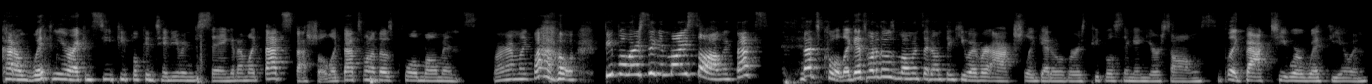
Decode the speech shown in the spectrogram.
kind of with me, or I can see people continuing to sing. And I'm like, that's special. Like, that's one of those cool moments where I'm like, wow, people are singing my song. Like, that's that's cool. Like it's one of those moments I don't think you ever actually get over is people singing your songs like back to you or with you. And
